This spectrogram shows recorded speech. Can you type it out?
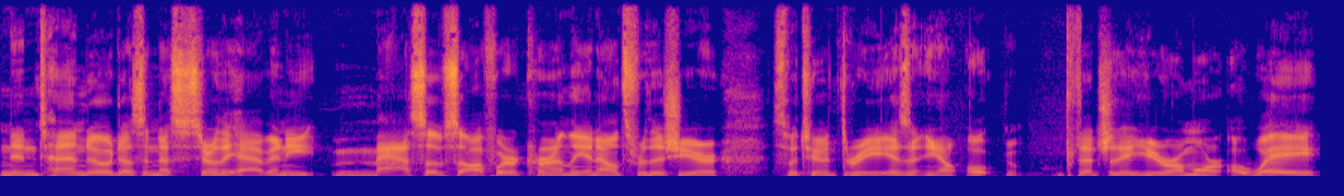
Nintendo doesn't necessarily have any massive software currently announced for this year. Splatoon 3 isn't, you know, potentially a year or more away.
